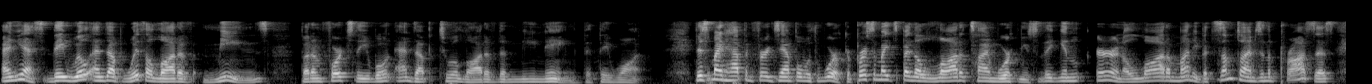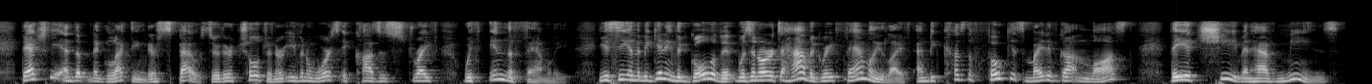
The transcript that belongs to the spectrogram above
And yes, they will end up with a lot of means but unfortunately it won't end up to a lot of the meaning that they want. This might happen, for example, with work. A person might spend a lot of time working so they can earn a lot of money, but sometimes in the process, they actually end up neglecting their spouse or their children, or even worse, it causes strife within the family. You see, in the beginning, the goal of it was in order to have a great family life, and because the focus might have gotten lost, they achieve and have means,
